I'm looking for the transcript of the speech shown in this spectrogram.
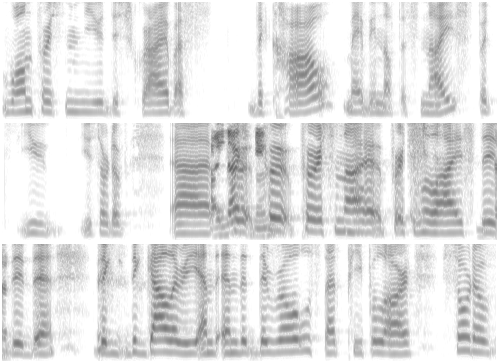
Uh, one person you describe as the cow, maybe not as nice, but you you sort of uh, like per, per, personal, personalize the, the, the, the, the gallery and, and the, the roles that people are sort of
